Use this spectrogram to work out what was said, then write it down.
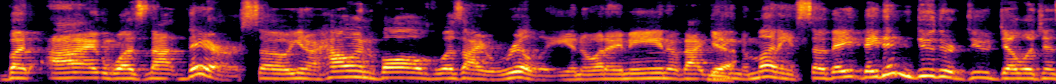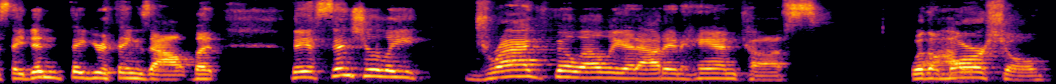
but I was not there. So, you know, how involved was I really? You know what I mean about getting Yeah. the money? So they they didn't do their due diligence. They didn't figure things out, but they essentially dragged Phil Elliott out in handcuffs with a marshal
